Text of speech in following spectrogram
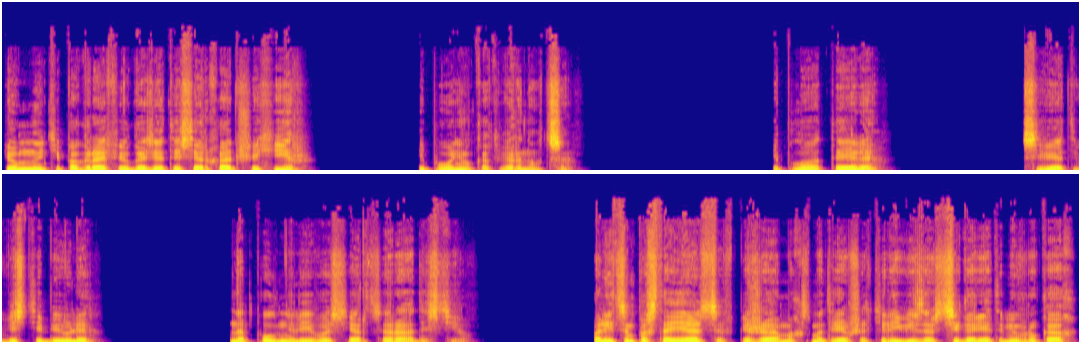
темную типографию газеты «Серхат Шехир» и понял, как вернуться. Тепло отеля, свет в вестибюле наполнили его сердце радостью. По лицам постояльцев в пижамах, смотревших телевизор с сигаретами в руках,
